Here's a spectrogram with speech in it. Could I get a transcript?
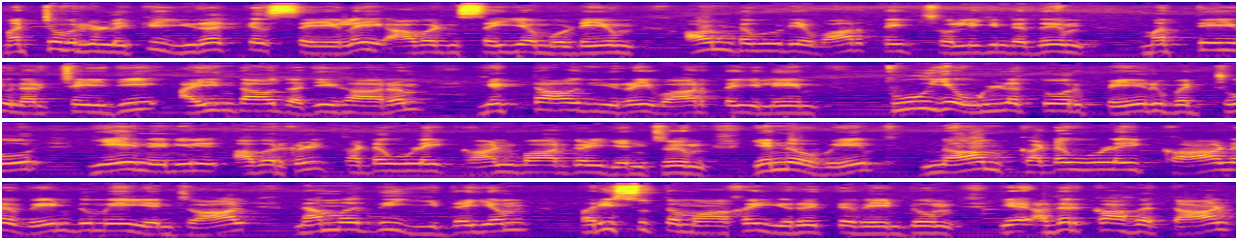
மற்றவர்களுக்கு இரக்க செயலை அவன் செய்ய முடியும். ஆண்டவருடைய வார்த்தை சொல்லுகின்றது. மத்தேயு நற்செய்தி ஐந்தாவது அதிகாரம் எட்டாவது இறை வார்த்தையிலே தூய உள்ளத்தோர் பேறு பெற்றோர் ஏனெனில் அவர்கள் கடவுளை காண்பார்கள் என்று. எனவே நாம் கடவுளை காண வேண்டுமே என்றால் நமது இதயம் பரிசுத்தமாக இருக்க வேண்டும். எ- அதற்காகத்தான்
